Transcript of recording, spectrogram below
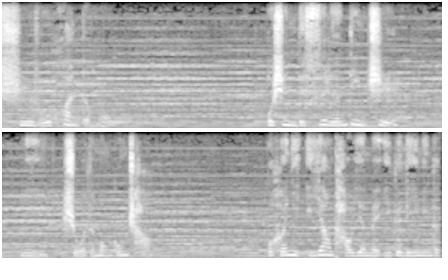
痴如幻的梦。我是你的私人定制，你是我的梦工厂。我和你一样，讨厌每一个黎明的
